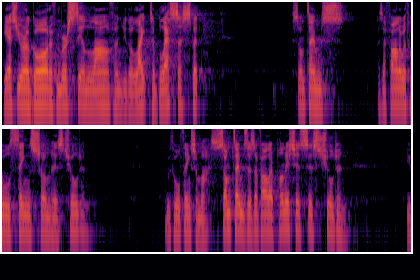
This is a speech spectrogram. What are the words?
Yes, you're a God of mercy and love, and you delight to bless us, but sometimes, as a father withholds things from his children, you withhold things from us. Sometimes, as a father punishes his children, you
